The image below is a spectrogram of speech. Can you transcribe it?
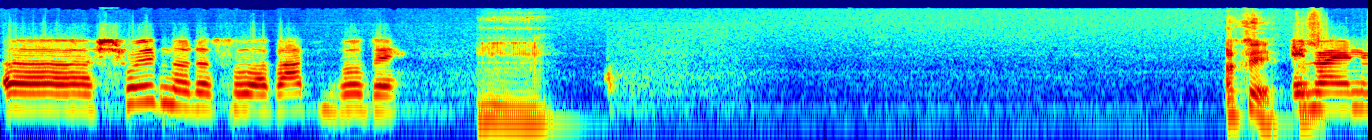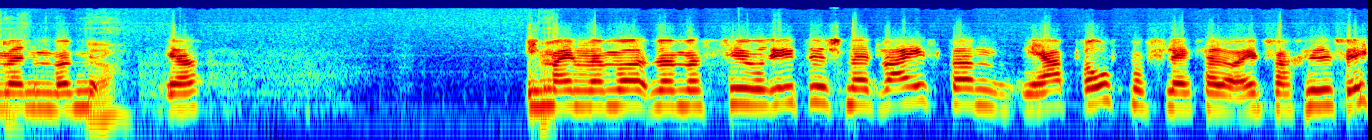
äh, Schulden oder so erwarten würde. Mhm. Okay. Ich meine, wenn man ja. ja. Ich meine, wenn man wenn man es theoretisch nicht weiß, dann ja, braucht man vielleicht halt auch einfach Hilfe.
